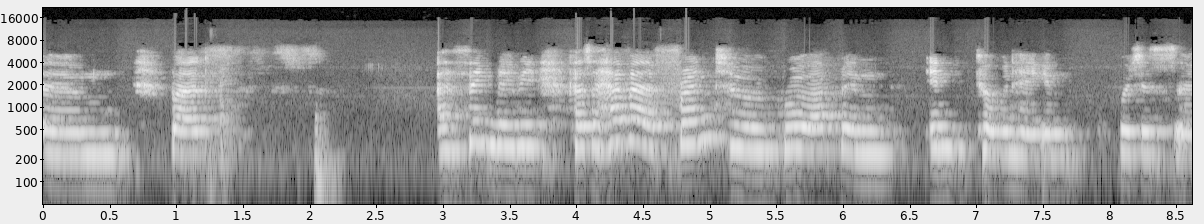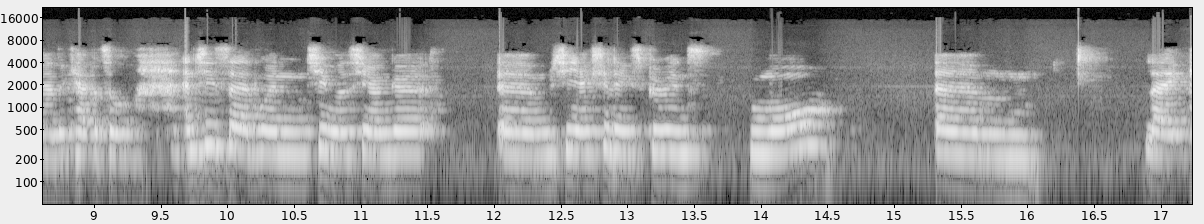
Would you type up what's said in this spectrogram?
Um, but I think maybe because I have a friend who grew up in in Copenhagen, which is uh, the capital, and she said when she was younger, um, she actually experienced more um, like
